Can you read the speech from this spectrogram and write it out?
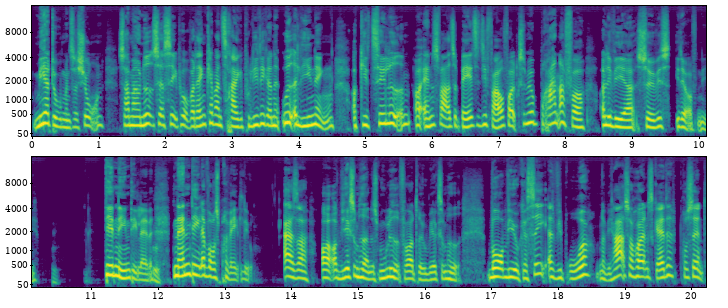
mere dokumentation, så er man jo nødt til at se på, hvordan kan man trække politikerne ud af ligningen og give tilliden og ansvaret tilbage til de fagfolk, som jo brænder for at levere service i det offentlige. Det er den ene del af det. Mm. Den anden del er vores privatliv. Altså, og, og virksomhedernes mulighed for at drive virksomhed. Hvor vi jo kan se, at vi bruger, når vi har så høj en skatteprocent,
